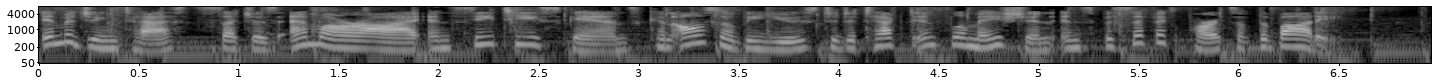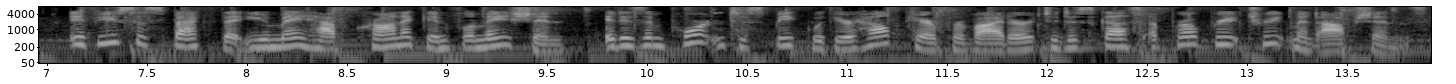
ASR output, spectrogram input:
imaging tests such as MRI and CT scans can also be used to detect inflammation in specific parts of the body. If you suspect that you may have chronic inflammation, it is important to speak with your healthcare provider to discuss appropriate treatment options.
